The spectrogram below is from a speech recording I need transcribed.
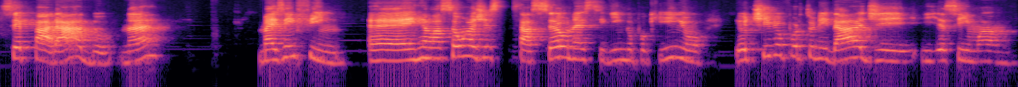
separado, né? Mas enfim, é, em relação à gestação, né, seguindo um pouquinho, eu tive oportunidade, e assim, uma,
